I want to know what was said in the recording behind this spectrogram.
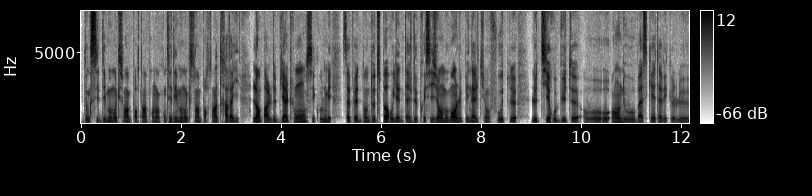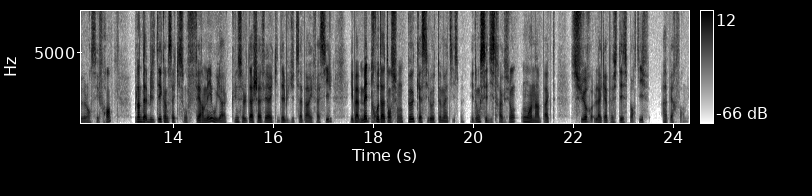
Donc, c'est des moments qui sont importants à prendre en compte et des moments qui sont importants à travailler. Là, on parle de biathlon, c'est cool, mais ça peut être dans d'autres sports où il y a une tâche de précision. Un moment, le penalty en foot, le, tir au but euh, au, hand ou au basket avec euh, le lancer franc. Plein d'habiletés comme ça qui sont fermées, où il n'y a qu'une seule tâche à faire et qui d'habitude ça paraît facile. Et ben mettre trop d'attention peut casser l'automatisme. Et donc ces distractions ont un impact sur la capacité des sportifs à performer.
